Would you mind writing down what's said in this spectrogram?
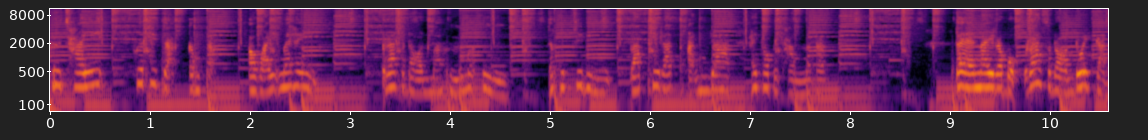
คือใช้เพื่อที่จะกำกับเอาไว้ไม่ให้ราษฎรมาหือมาอือจะพุบที่ดินรัฐที่รัฐอนุญาตให้เข้าไปทำนะคะ แต่ในระบบราษฎรด้วยกัน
